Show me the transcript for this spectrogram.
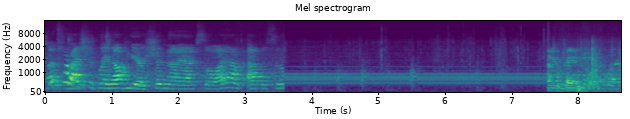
That's what I should bring up here, shouldn't I, Axel? I have apple cinnamon. You're paying for it.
